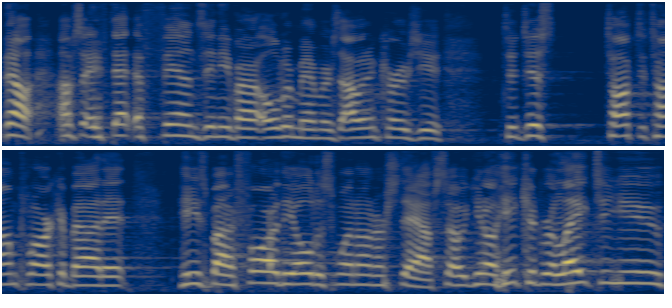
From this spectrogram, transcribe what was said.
Now, I'm sorry, if that offends any of our older members, I would encourage you to just talk to Tom Clark about it. He's by far the oldest one on our staff. So, you know, he could relate to you.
